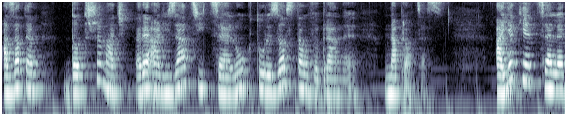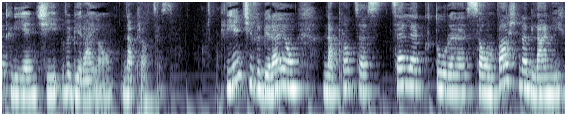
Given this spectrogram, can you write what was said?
a zatem dotrzymać realizacji celu, który został wybrany na proces. A jakie cele klienci wybierają na proces? Klienci wybierają na proces cele, które są ważne dla nich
